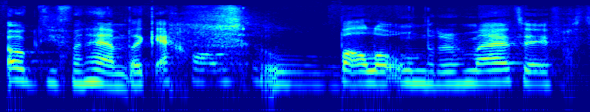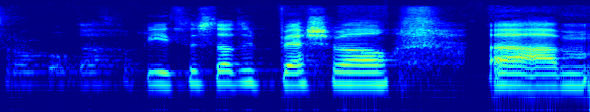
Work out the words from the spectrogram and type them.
Ook die van hem. Dat ik echt gewoon ballen onder hem uit heeft getrokken op dat gebied. Dus dat is best wel... ehm,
